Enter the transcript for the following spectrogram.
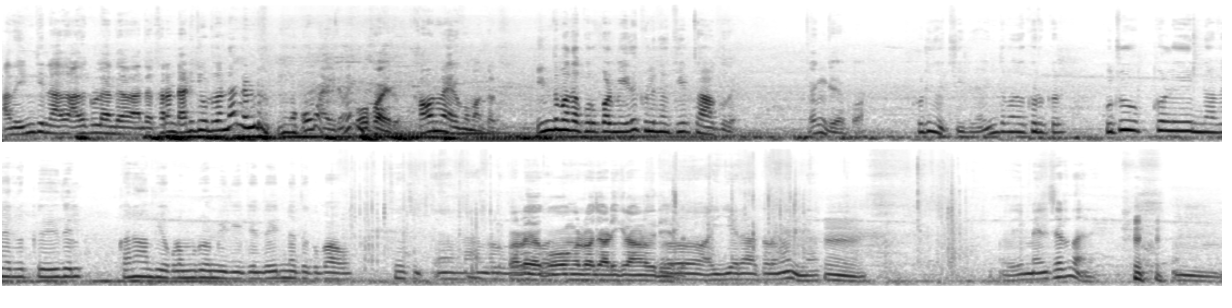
அந்த இன்ஜின் அது அதுக்குள்ள அந்த அந்த கரண்ட் அடிச்சு விட்டுருந்தா நின்று. மூவ் ஆகிடும் ஆஃப் ஆயிடும் கவனமாக இருக்கும் மக்கள். இந்து மத குருக்கள் மீது கிளிநொச்சி தாக்குதல் எங்கேப்பா கிளிநொச்சியில் இந்து மத குருக்கள். குருக்கள் என்ன இருக்கு இதில் கனாம்பிய குளம் முருகன் மீதியை சேர்ந்த இன்னத்துக்கு பாவம். சரி நாங்கள் பழைய கோவங்கள் வச்சு அடிக்கிறாங்களோ தெரியல ஐயராக்களும் என்ன? ம். அதே மென்சர் தானே. ம்.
